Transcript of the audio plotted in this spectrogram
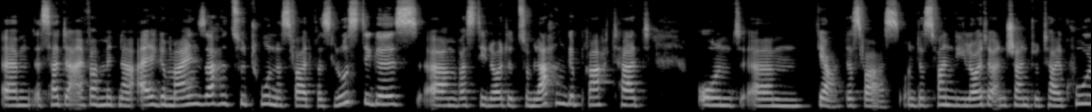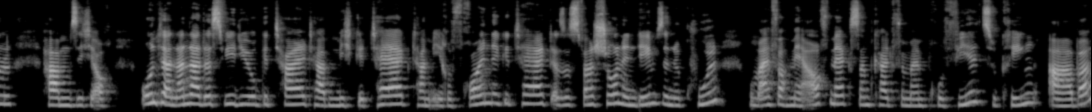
ähm, es hatte einfach mit einer allgemeinen Sache zu tun. Das war etwas Lustiges, ähm, was die Leute zum Lachen gebracht hat. Und ähm, ja, das war's. Und das fanden die Leute anscheinend total cool, haben sich auch untereinander das Video geteilt, haben mich getaggt, haben ihre Freunde getaggt. Also es war schon in dem Sinne cool, um einfach mehr Aufmerksamkeit für mein Profil zu kriegen. Aber,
